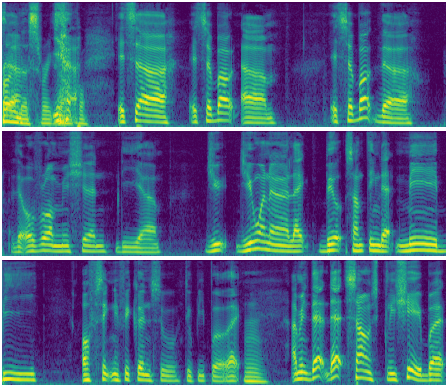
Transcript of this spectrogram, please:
uh, Petronas, for yeah. example. It's uh it's about um it's about the the overall mission, the uh, do you, do you want to like build something that may be of significance to to people? Like, Mm. I mean that that sounds cliche, but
